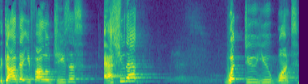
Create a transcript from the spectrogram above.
the God that you follow, Jesus, asks you that? What do you want?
